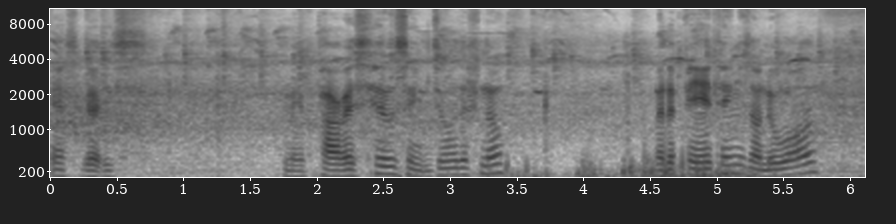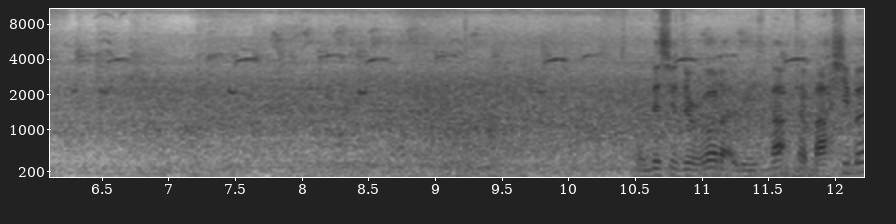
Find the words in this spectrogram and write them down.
Yes guys, I'm in Parris Hill, St. Joseph now. With the paintings on the wall. And this is the road that leads back to Bathsheba.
